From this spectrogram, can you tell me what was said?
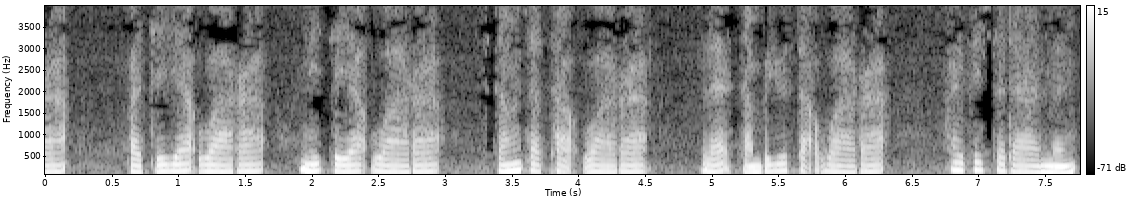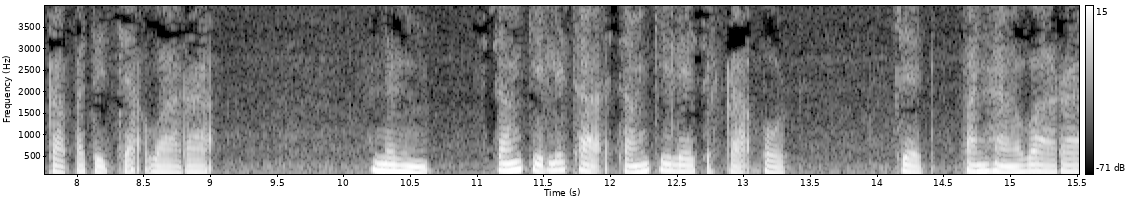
ระ ปัจจยวาระ นิจยวาระ สังสัทวาระ และสัมปยุตตวาระ ให้พิจารณาเหมือนกับปฏิจจวาระหนึ่งสังกิริธะสังกิเลสกะบทเจ็ดปัญหาวาระ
